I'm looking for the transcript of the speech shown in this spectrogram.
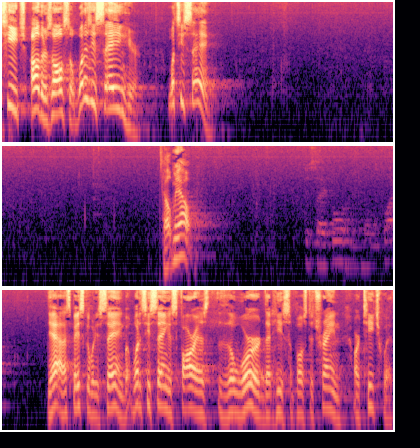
teach others also. What is he saying here? What's he saying? Help me out. Yeah, that's basically what he's saying. But what is he saying as far as the word that he's supposed to train or teach with?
